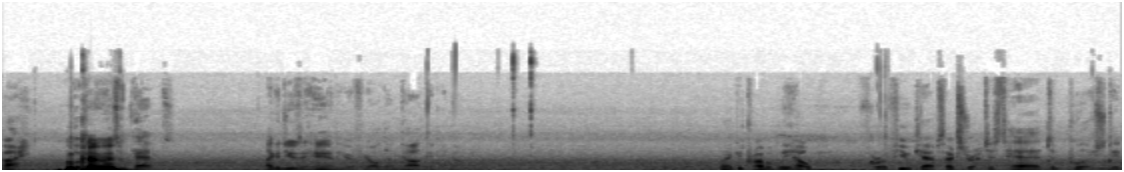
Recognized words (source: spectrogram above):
Bye. Looking for Okay. some caps? I could use a hand here if you're all done talking, you know. I could probably help for a few caps extra. Just had to push, didn't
